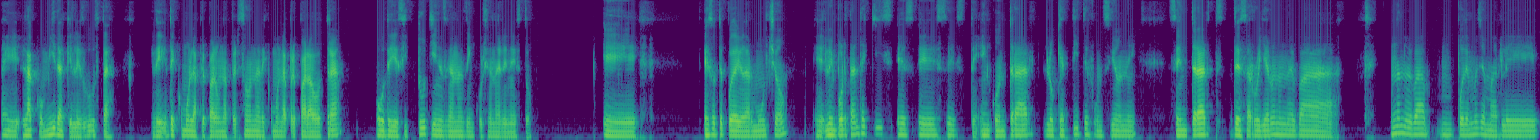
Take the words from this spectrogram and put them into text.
eh, la comida que les gusta, de, de cómo la prepara una persona, de cómo la prepara otra, o de si tú tienes ganas de incursionar en esto. Eh, eso te puede ayudar mucho. Eh, lo importante aquí es, es- es, este, encontrar lo que a ti te funcione, centrar, desarrollar una nueva, una nueva, mm, podemos llamarle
